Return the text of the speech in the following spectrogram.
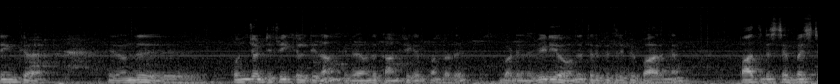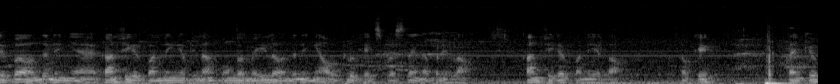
திங்க் இது வந்து கொஞ்சம் டிஃபிகல்ட்டி தான் இதை வந்து கான்ஃபிகர் பண்ணுறது பட் இந்த வீடியோ வந்து திருப்பி திருப்பி பாருங்கள் பார்த்துட்டு ஸ்டெப் பை ஸ்டெப்பாக வந்து நீங்கள் கான்ஃபிகர் பண்ணீங்க அப்படின்னா உங்கள் மெயிலை வந்து நீங்கள் அவுட்லுக் எக்ஸ்பிரஸில் என்ன பண்ணிடலாம்? கான்ஃபிகர் பண்ணிடலாம். ஓகே தேங்க்யூ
